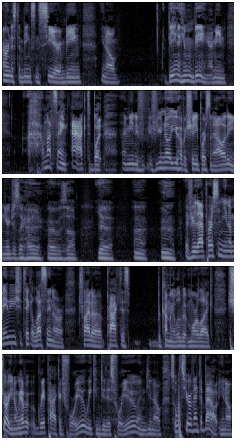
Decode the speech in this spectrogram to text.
earnest and being sincere and being you know being a human being I mean I'm not saying act, but I mean, if if you know you have a shitty personality and you're just like, hey, hey, what's up? Yeah, uh, uh. if you're that person, you know, maybe you should take a lesson or try to practice becoming a little bit more like, sure, you know, we have a great package for you. We can do this for you. And, you know, so what's your event about? You know,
